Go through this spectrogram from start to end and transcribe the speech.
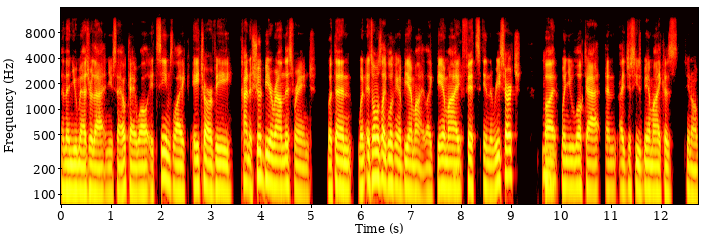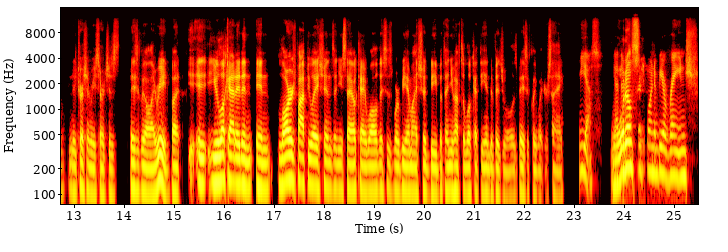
and then you measure that and you say okay well it seems like hrv kind of should be around this range but then when it's almost like looking at bmi like bmi fits in the research But when you look at, and I just use BMI because you know nutrition research is basically all I read. But it, you look at it in in large populations, and you say, okay, well, this is where BMI should be. But then you have to look at the individual. Is basically what you're saying. Yes. Yeah, what else? There's going to be a range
